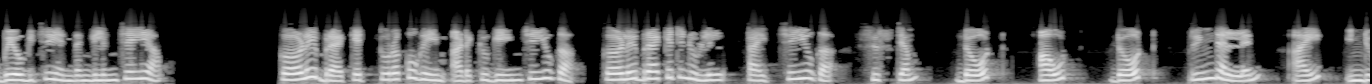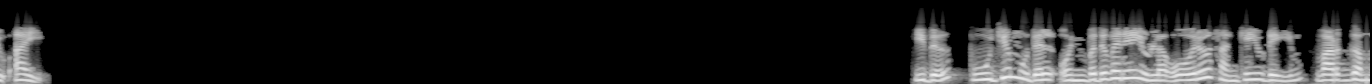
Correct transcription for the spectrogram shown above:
ഉപയോഗിച്ച് എന്തെങ്കിലും ചെയ്യാം. കർലി ബ്രാക്കറ്റ് തുറക്കുകയും അടയ്ക്കുകയും ചെയ്യുക. കർലി ബ്രാക്കറ്റിനുള്ളിൽ ടൈപ്പ് ചെയ്യുക. System dot out dot println i into i. ഇത് 0 മുതൽ 9 വരെയുള്ള ഓരോ സംഖ്യയുടെയും വർഗം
